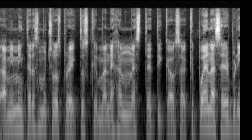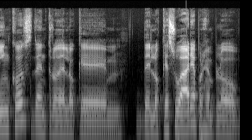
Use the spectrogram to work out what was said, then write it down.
a mí me interesan mucho los proyectos que manejan una estética, o sea, que pueden hacer brincos dentro de lo que de lo que es su área, por ejemplo,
